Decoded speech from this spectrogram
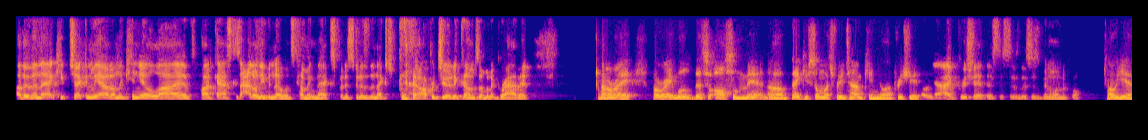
Other than that, keep checking me out on the Kenyo Live podcast because I don't even know what's coming next. But as soon as the next opportunity comes, I'm going to grab it. All right. All right. Well, that's awesome, man. Uh, thank you so much for your time, Kenyo. I appreciate it. Oh, yeah, I appreciate this. This is this has been wonderful. Oh yeah,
